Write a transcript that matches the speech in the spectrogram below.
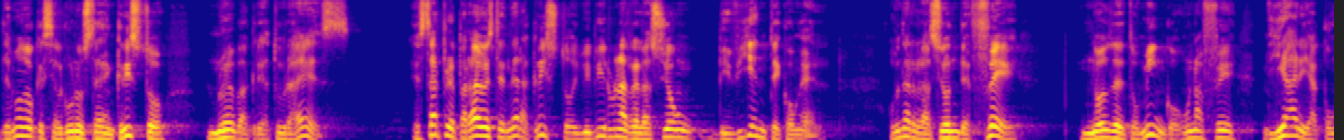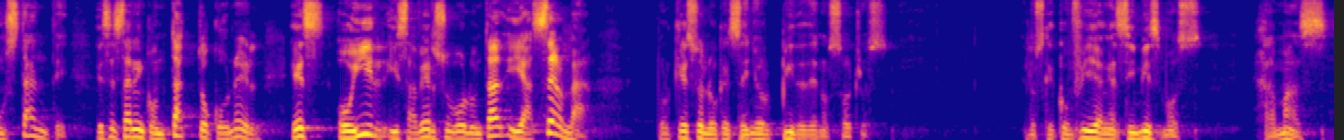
De modo que si alguno está en Cristo, nueva criatura es. Estar preparado es tener a Cristo y vivir una relación viviente con Él, una relación de fe, no de domingo, una fe diaria, constante, es estar en contacto con Él, es oír y saber su voluntad y hacerla, porque eso es lo que el Señor pide de nosotros. Los que confían en sí mismos jamás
